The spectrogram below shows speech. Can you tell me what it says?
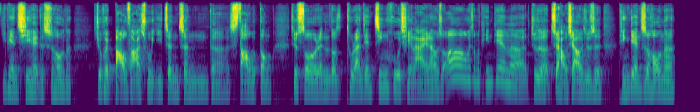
一片漆黑的时候呢。就会爆发出一阵阵的骚动，就所有人都突然间惊呼起来，然后说：“哦，为什么停电了？”就是最好笑的就是停电之后呢，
